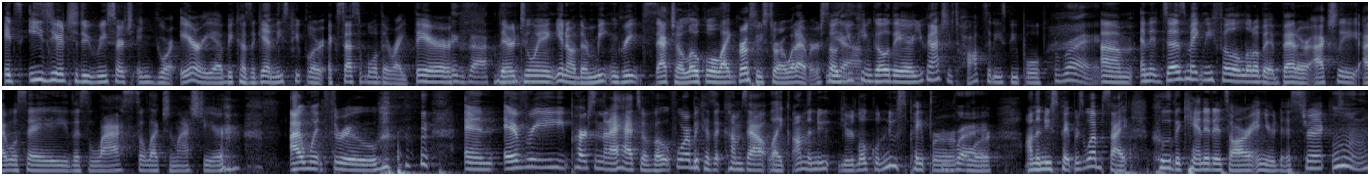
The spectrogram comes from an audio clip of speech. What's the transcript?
it's easier to do research in your area because, again, these people are accessible. They're right there. Exactly. They're doing, you know, their meet and greets at your local, like, grocery store or whatever. So you can go there. You can actually talk to these people. Right. Um, and it does make me feel a little bit better. Actually, I will say this last election last year, I went through and every person that I had to vote for because it comes out like on the new your local newspaper Right. or on the newspaper's website who the candidates are in your district. Mm-hmm.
